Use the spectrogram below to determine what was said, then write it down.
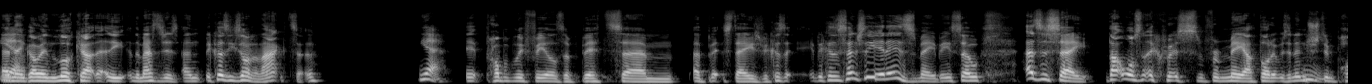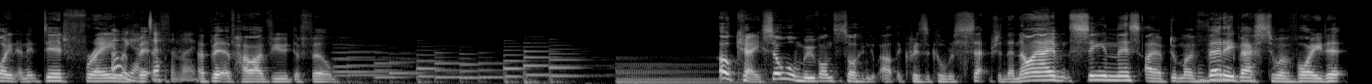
and Yeah. then going look at the, the messages. And because he's not an actor, Yeah. It probably feels a bit um a bit staged because because essentially it is maybe so as i say that wasn't a criticism from me i thought it was an interesting point and it did frame Hmm. Oh, a yeah, bit of- a bit of how i viewed the film Okay, so we'll move on to talking about the critical reception then. Now, I haven't seen this. I have done my Mm-hmm. very best to avoid it.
